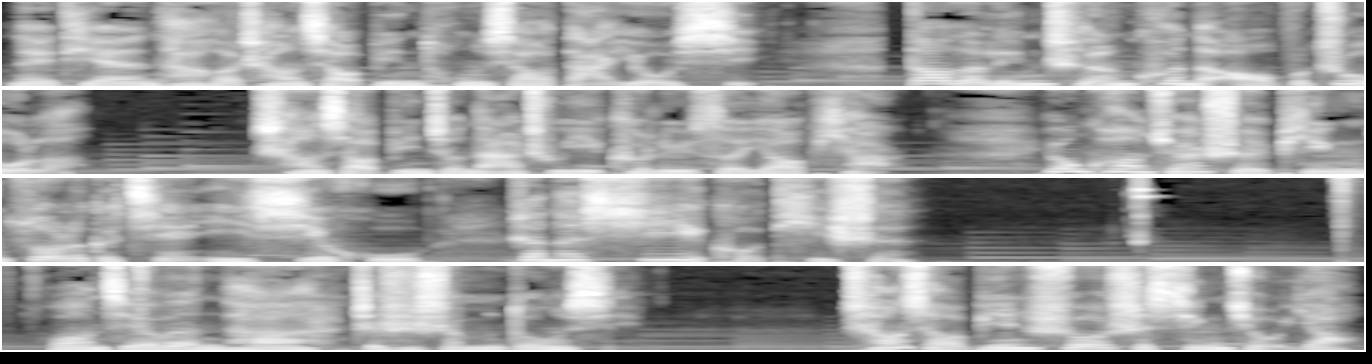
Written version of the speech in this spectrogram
那天，他和常小斌通宵打游戏，到了凌晨，困得熬不住了，常小斌就拿出一颗绿色药片，用矿泉水瓶做了个简易吸壶，让他吸一口提神。王杰问他这是什么东西，常小斌说是醒酒药。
